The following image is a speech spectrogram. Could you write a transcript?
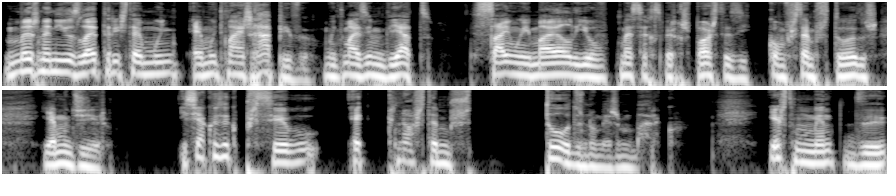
Mas na newsletter isto é muito, é muito mais rápido, muito mais imediato. Sai um e-mail e eu começo a receber respostas e conversamos todos e é muito giro. E se há coisa que percebo é que nós estamos todos no mesmo barco. Este momento de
